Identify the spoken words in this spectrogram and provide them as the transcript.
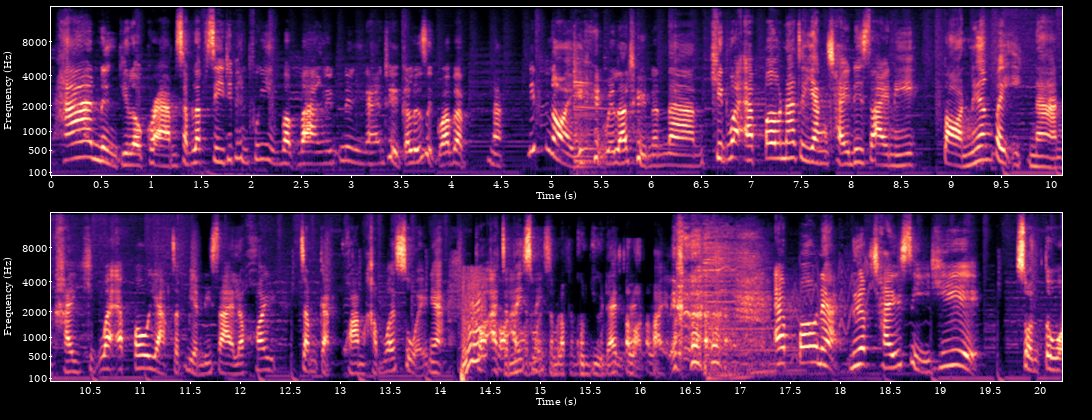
1.51 กิโลกรัมสำหรับซีที่เป็นผู้หญิงแบบบางนิดนึงนะถือก็รู้สึกว่าแบบหนักนิดหน่อย เวลาถือนานๆ คิดว่า Apple น่าจะยังใช้ดีไซน์นี้ต่อเนื่องไปอีกนาน ใครคิดว่า Apple อยากจะเปลี่ยนดีไซน์แล้วค่อยจำกัดความคำว่าสวยเนี่ย ก็อาจจะไม่สวยสำหรับคุณอยู่ได้ตลอดไปเลย Apple เนี่ยเลือกใช้สีที่ส่วนตัว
